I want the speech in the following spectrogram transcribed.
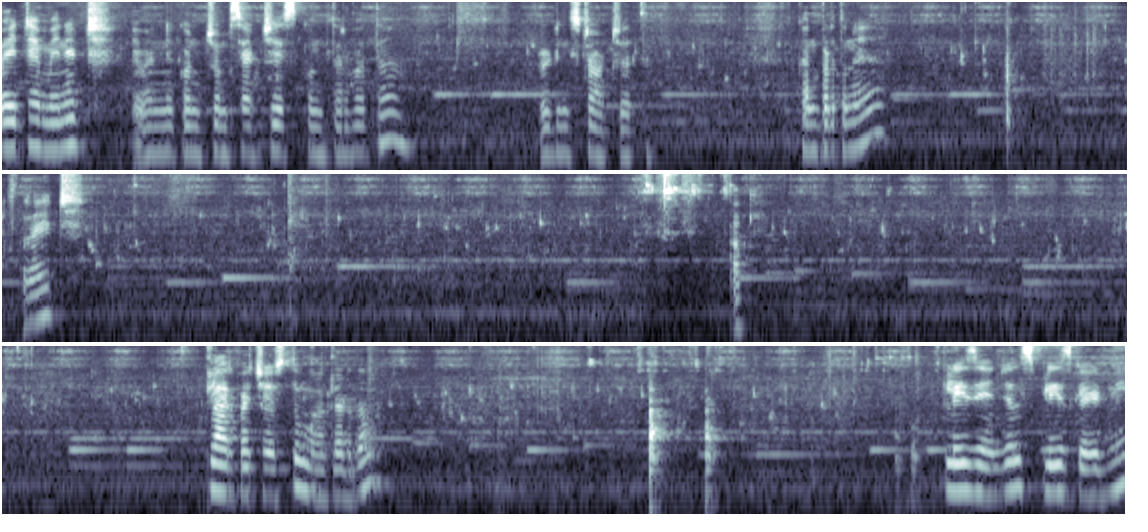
వెయిట్ ఏ మినిట్ ఇవన్నీ కొంచెం సెట్ చేసుకున్న తర్వాత రీడింగ్ స్టార్ట్ చేద్దాం. కనపడుతున్నాయా? రైట్ క్లారిఫై చేస్తూ మాట్లాడదాం. Please angels please guide me.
